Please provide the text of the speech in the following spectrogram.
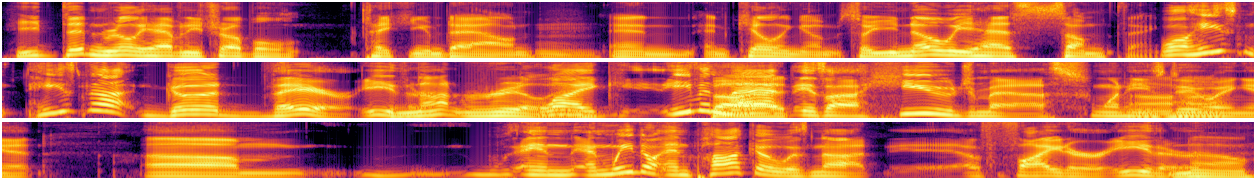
He didn't really have any trouble taking him down Hmm. and and killing him. So you know he has something. Well, he's he's not good there either. Not really. like even that is a huge mess when he's Uh-huh. doing it. Um, and and we don't. And Paco is not a fighter either. no.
